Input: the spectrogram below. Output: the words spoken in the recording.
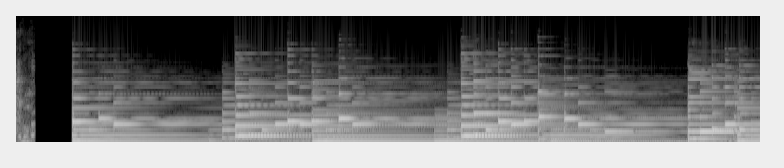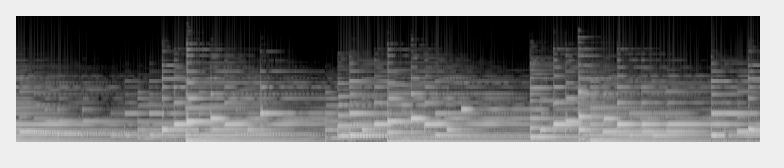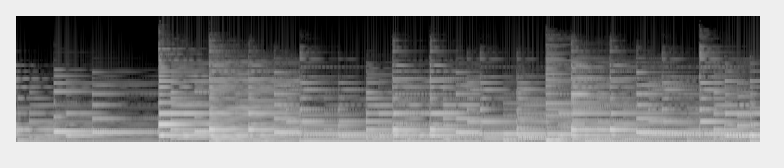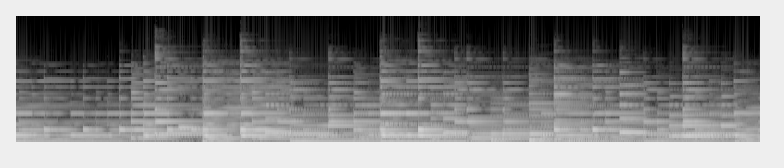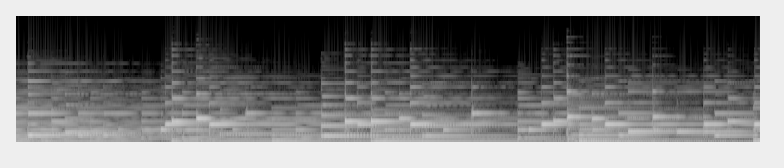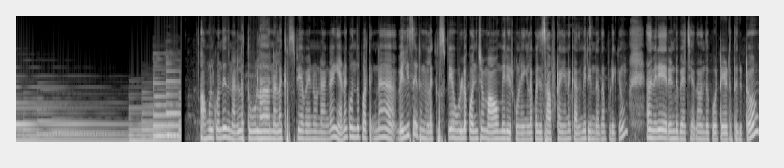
அவங்களுக்கு வந்து இது நல்ல தூளாக நல்லா கிறிஸ்பியாக வேணும்னாங்க. எனக்கு வந்து பார்த்திங்கன்னா வெளி சைடு நல்லா கிறிஸ்பியாக உள்ளே கொஞ்சம் மாவு மாரி இருக்கும் இல்லைங்களா? கொஞ்சம் சாஃப்டாக எனக்கு அதுமாரி இருந்தால் தான் பிடிக்கும். அதுமாரி ரெண்டு பேட்சியாக தான் வந்து போட்டு எடுத்துக்கிட்டோம்.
